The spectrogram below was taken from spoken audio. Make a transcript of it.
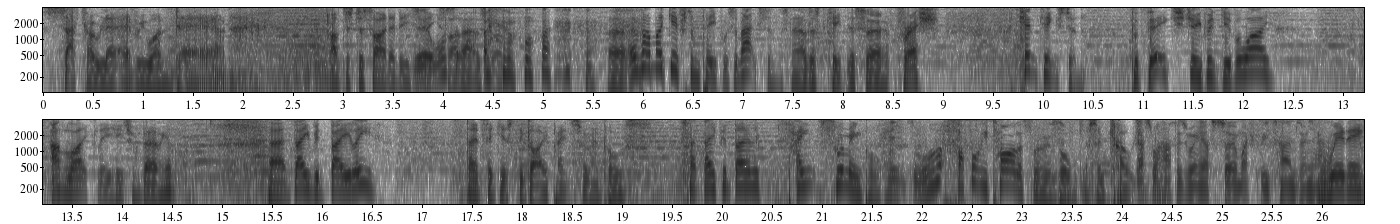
Sakho let everyone down. I've just decided he speaks what's like that as well. uh, fact, I might give some people some accents now just to keep this uh, fresh. Ken Kingston, pathetic, stupid giveaway. Unlikely he's from Birmingham. Uh, David Bailey, don't think it's the guy who paints swimming pools. Is that David Bailey? Paint swimming pools? Paints what? I thought you tiled a swimming pool. Give some culture. That's what guys. happens when you have so much free times on your hands. Winning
